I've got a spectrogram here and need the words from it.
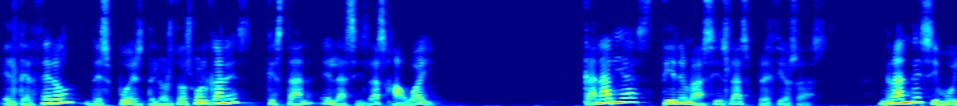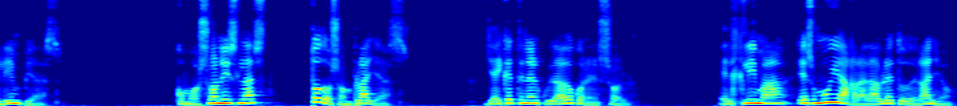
El tercero después de los dos volcanes que están en las islas Hawái. Canarias tiene unas islas preciosas, grandes y muy limpias. Como son islas, todos son playas. Y hay que tener cuidado con el sol. El clima es muy agradable todo el año,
